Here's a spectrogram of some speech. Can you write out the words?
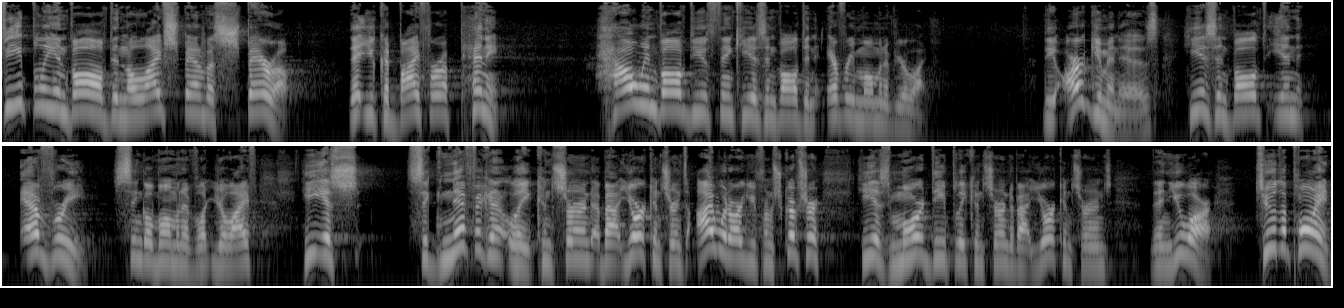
deeply involved in the lifespan of a sparrow that you could buy for a penny, how involved do you think he is involved in every moment of your life? The argument is he is involved in every single moment of your life. He is significantly concerned about your concerns. I would argue from Scripture, he is more deeply concerned about your concerns than you are. To the point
